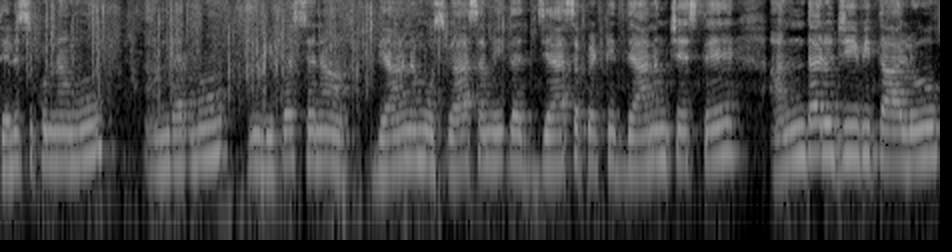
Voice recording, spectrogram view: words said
తెలుసుకున్నాము. అందరము ఈ విపశన ధ్యానము శ్వాస మీద ధ్యాస పెట్టి ధ్యానం చేస్తే అందరు జీవితాలు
